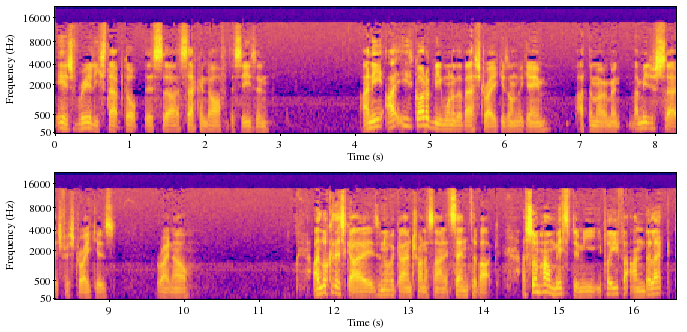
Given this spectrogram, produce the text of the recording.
he has really stepped up this uh, second half of the season. And he, I, he's got to be one of the best strikers on the game at the moment. Let me just search for strikers right now. And look at this guy. It's another guy I'm trying to sign at centre back. I somehow missed him. He, he played for Anderlecht,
